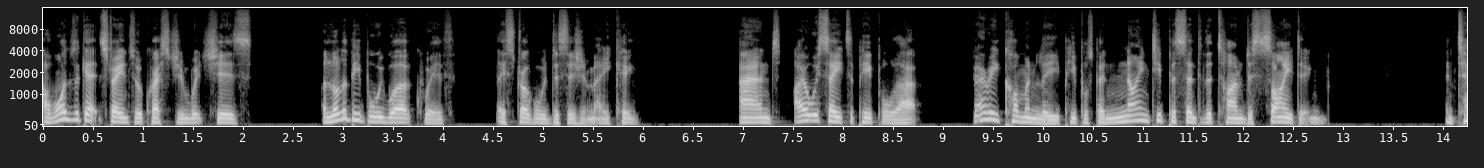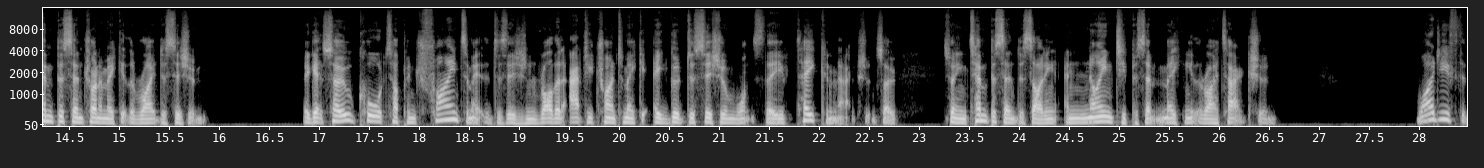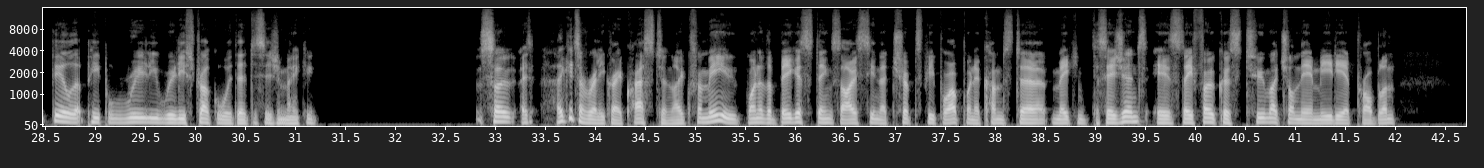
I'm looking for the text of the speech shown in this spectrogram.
I wanted to get straight into a question, which is a lot of people we work with, they struggle with decision making. And I always say to people that very commonly people spend 90% of the time deciding and 10% trying to make it the right decision. They get so caught up in trying to make the decision rather than actually trying to make a good decision once they've taken action. So spending 10% deciding and 90% making it the right action. Why do you feel that people really, really struggle with their decision making? So I think it's a really great question. Like for me, one of the biggest things I've seen that trips people up when it comes to making decisions is they focus too much on the immediate problem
